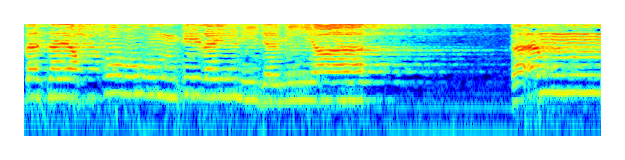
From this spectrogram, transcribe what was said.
فسيحشرهم إليه جميعا. فأما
